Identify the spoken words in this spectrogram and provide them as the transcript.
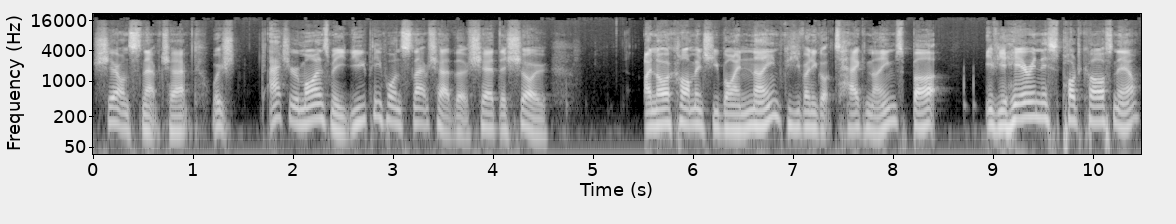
share it on Snapchat, which actually reminds me, you people on Snapchat that have shared this show, I know I can't mention you by name because you've only got tag names, but if you're hearing this podcast now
